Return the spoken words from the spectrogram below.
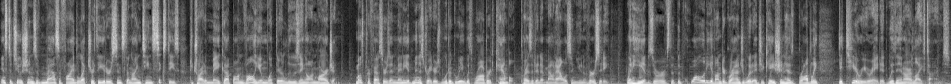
institutions have massified lecture theaters since the 1960s to try to make up on volume what they're losing on margin. Most professors and many administrators would agree with Robert Campbell, president at Mount Allison University, when he observes that the quality of undergraduate education has broadly deteriorated within our lifetimes.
